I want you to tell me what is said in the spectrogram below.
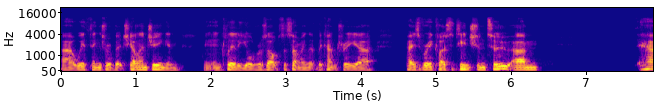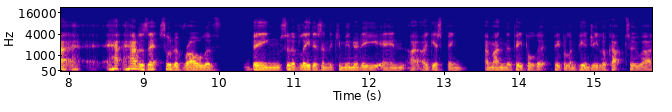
uh, where things are a bit challenging, and and clearly your results are something that the country uh, pays very close attention to. Um, how, how, does that sort of role of being sort of leaders in the community and I, I guess being among the people that people in PNG look up to, uh,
